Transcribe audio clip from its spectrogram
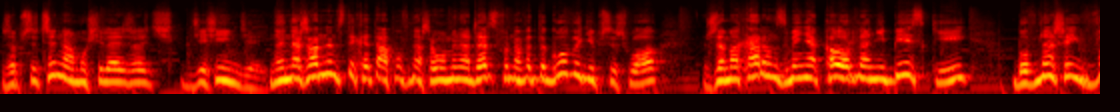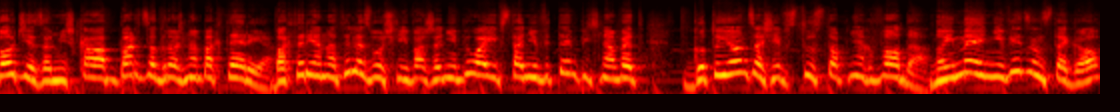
Że przyczyna musi leżeć gdzieś indziej. No i na żadnym z tych etapów naszemu menadżerstwu nawet do głowy nie przyszło, że makaron zmienia kolor na niebieski, bo w naszej wodzie zamieszkała bardzo groźna bakteria. Bakteria na tyle złośliwa, że nie była jej w stanie wytępić nawet gotująca się w 100 stopniach woda. No i my, nie wiedząc tego,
